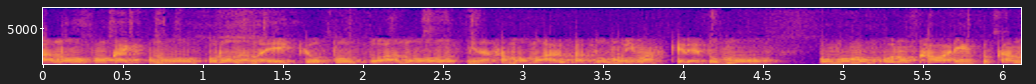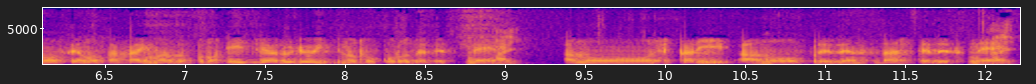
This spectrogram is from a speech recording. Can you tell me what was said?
あの今回、このコロナの影響等々あの皆様もあるかと思いますけれども今後もこの変わりゆく可能性の高いまずこの HR 領域のところでですね、はいあのしっかりあのプレゼンス出してですね、はい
